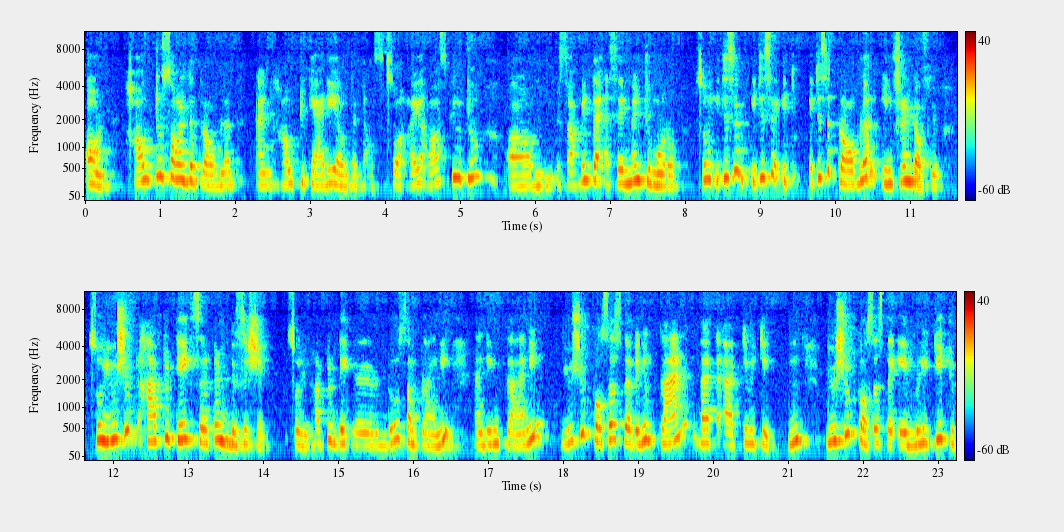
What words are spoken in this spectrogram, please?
on how to solve the problem and how to carry out the task. So I ask you to um, submit the assignment tomorrow. So it is a it is a it, it is a problem in front of you. So you should have to take certain decision. So you have to uh, do some planning, and in planning you should possess the when you plan that activity, hmm, you should possess the ability to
